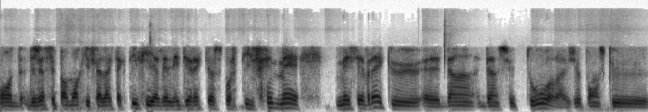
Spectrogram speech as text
Bon, déjà, c'est pas moi qui fais la tactique, il y avait les directeurs sportifs. Mais, mais c'est vrai que euh, dans, dans ce tour, je pense que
